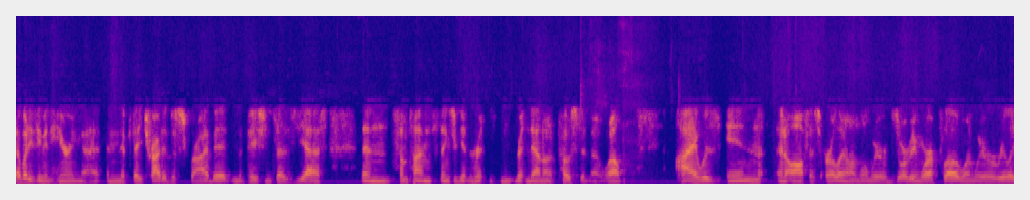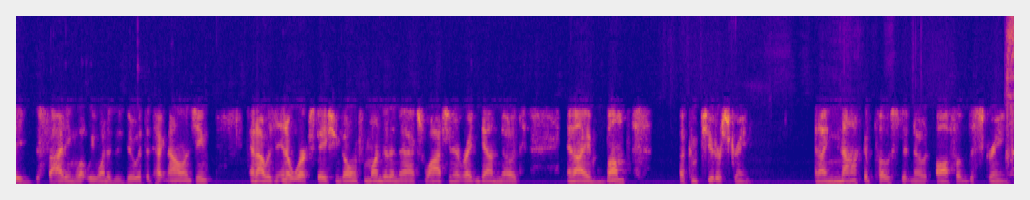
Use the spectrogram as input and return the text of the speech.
Nobody's even hearing that. And if they try to describe it and the patient says yes, then sometimes things are getting written, written down on a post it note. Well, I was in an office early on when we were absorbing workflow, when we were really deciding what we wanted to do with the technology. And I was in a workstation going from one to the next, watching it, writing down notes, and I bumped a computer screen and I knocked a post it note off of the screen.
